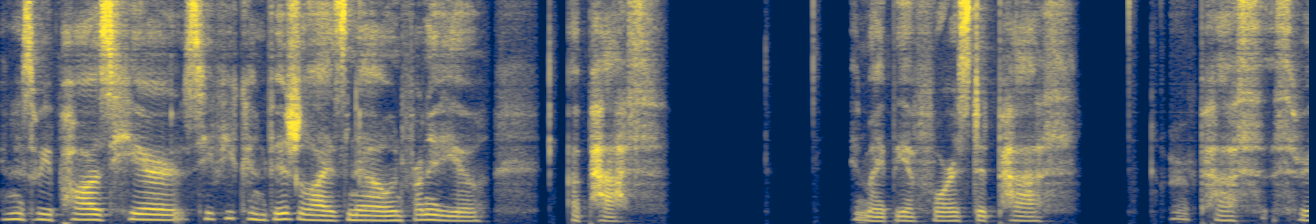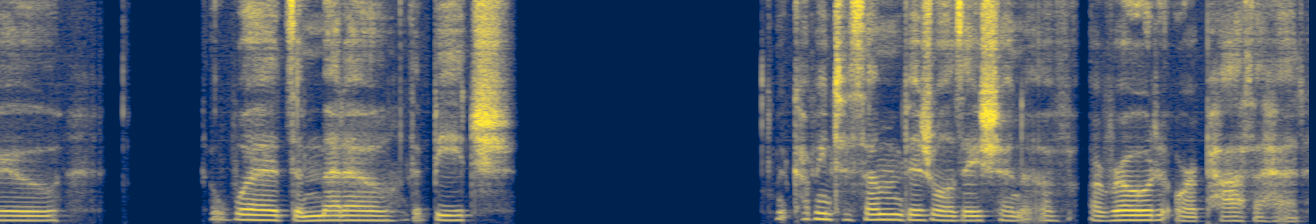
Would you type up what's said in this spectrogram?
And as we pause here, see if you can visualize now in front of you a path. It might be a forested path or a path through the woods, a meadow, the beach. But coming to some visualization of a road or a path ahead.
